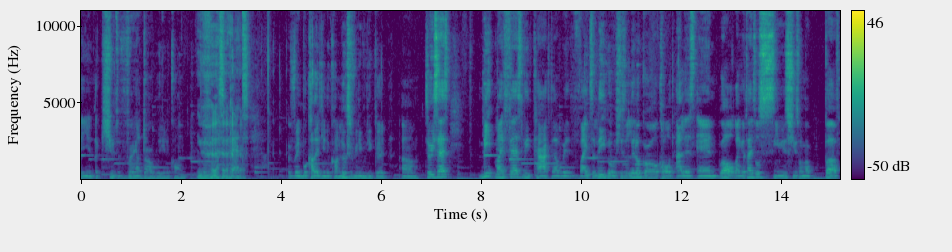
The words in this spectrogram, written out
a, a cute, very adorable unicorn as a pet, a rainbow colored unicorn. Looks really really good. Um, so he says. Meet my first lead character with Vitiligo. She's a little girl called Alice, and well, like the title series, she's from above.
